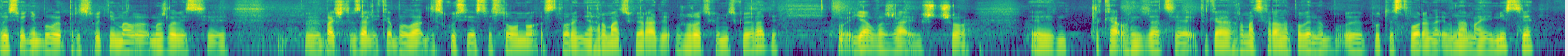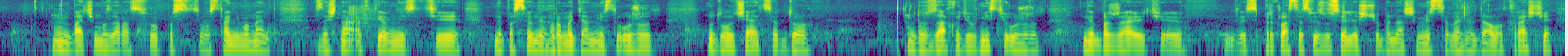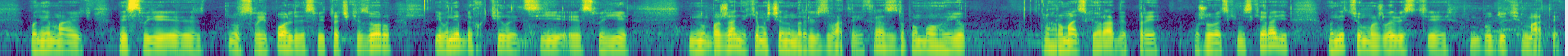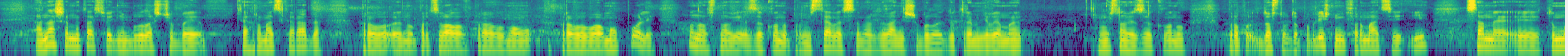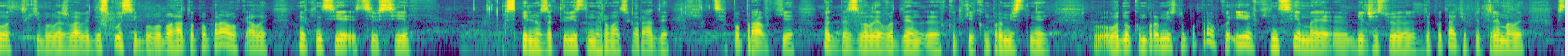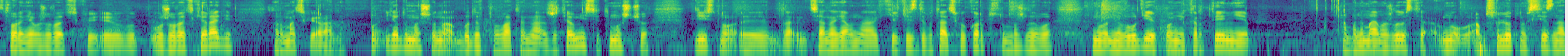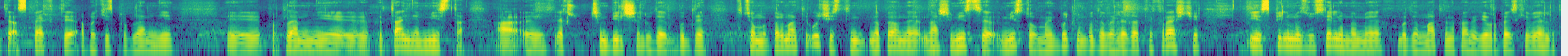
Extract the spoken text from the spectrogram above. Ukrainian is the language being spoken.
Ви сьогодні були присутні, мали можливість е, бачити в залі, яка була дискусія стосовно створення громадської ради Ужгородської міської ради. Ну, я вважаю, що е, така організація, така громадська рада повинна е, бути створена і вона має місце. Ми бачимо зараз в останній момент значна активність непасивних громадян міста Ужгород ну, долучається до до заходів в місті Ужгород. Вони бажають десь прикласти свої зусилля, щоб наше місце виглядало краще. Вони мають десь свої, е, ну, свої погляди, свої точки зору, і вони би хотіли ці е, свої ну, бажання якимось чином реалізувати. Якраз з допомогою громадської ради при Ужгородській міській раді вони цю можливість е, будуть мати. А наша мета сьогодні була, щоб ця громадська рада ну, працювала в правовому, в правовому полі ну, на основі закону про місцеве самоврядування, щоб були дотримані вимоги на основі закону про доступ до публічної інформації. І саме е, тому такі були жваві дискусії, було багато поправок, але ми в кінці ці всі спільно з активістами громадської ради ці поправки ну, якби звели в один е, в компромісний в одну компромісну поправку. І в кінці ми е, більшістю депутатів підтримали створення в Ужгородській раді громадської ради. Я думаю, що вона буде впливати на життя в місті, тому що дійсно е, ця наявна кількість депутатського корпусу, можливо, ну не володіє в повній картині або немає можливості ну, абсолютно всі знати аспекти або якісь проблемні, е, проблемні е, питання міста. А якщо чим більше людей буде в цьому приймати участь, тим напевне наше місце, місто в майбутньому буде виглядати краще, і спільними зусиллями ми будемо мати напевне європейський вигляд.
